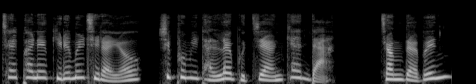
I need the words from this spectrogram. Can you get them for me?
철판에 기름을 칠하여 식품이 달라붙지 않게 한다. 정답은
